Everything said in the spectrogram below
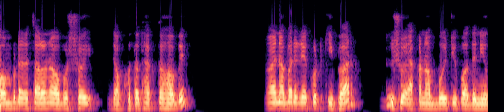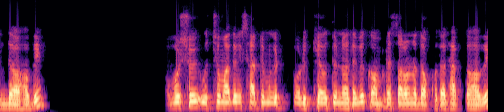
কম্পিউটার চালানো অবশ্যই দক্ষতা থাকতে হবে। নয় নম্বরে রেকর্ড কিপার দুশো একানব্বইটি পদে নিয়োগ দেওয়া হবে। অবশ্যই উচ্চ মাধ্যমিক সার্টিফিকেট পরীক্ষা উত্তীর্ণ হতে হবে, কম্পিউটার চালানোর দক্ষতা থাকতে হবে।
